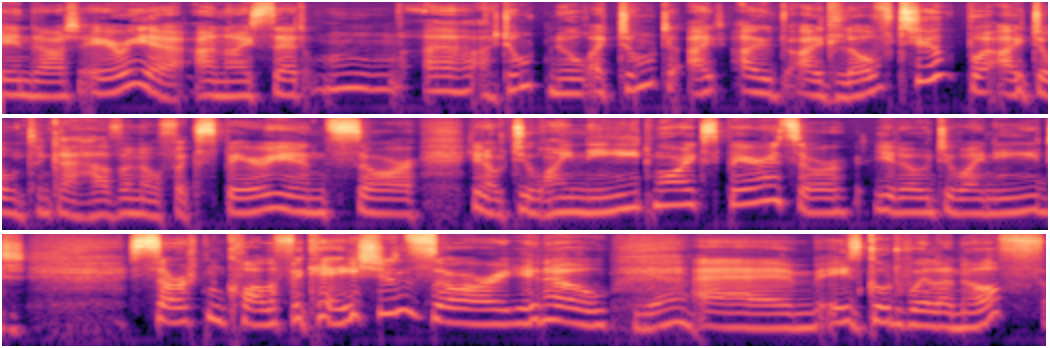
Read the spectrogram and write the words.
In that area. And I said, mm, uh, I don't know. I don't, I, I, I'd love to, but I don't think I have enough experience. Or, you know, do I need more experience? Or, you know, do I need certain qualifications? Or, you know, yeah. um, is goodwill enough?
